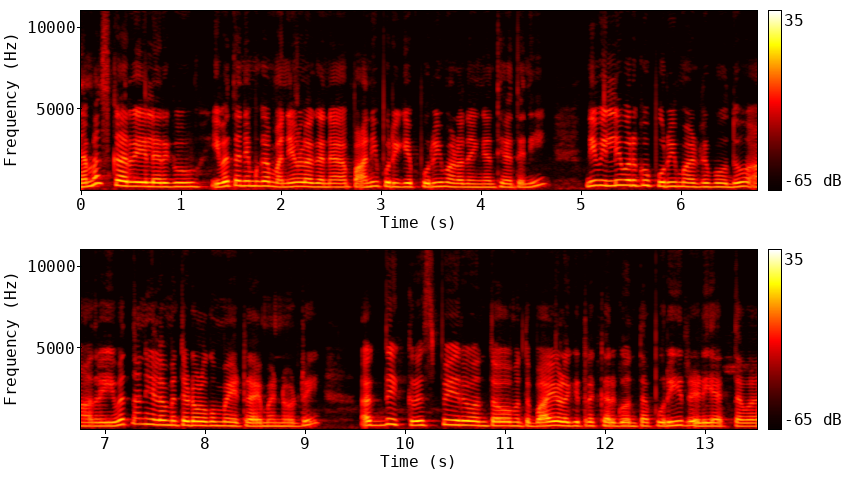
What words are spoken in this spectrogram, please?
ನಮಸ್ಕಾರ ರೀ ಎಲ್ಲರಿಗೂ. ಇವತ್ತು ನಿಮ್ಗೆ ಮನೆಯೊಳಗನ ಪಾನಿಪುರಿಗೆ ಪುರಿ ಮಾಡೋದು ಹೆಂಗೆ ಅಂತ ಹೇಳ್ತೀನಿ. ನೀವು ಇಲ್ಲಿವರೆಗೂ ಪುರಿ ಮಾಡಿರ್ಬೋದು, ಆದರೆ ಇವತ್ತು ನಾನು ಹೇಳೋ ಮೆಥಡ್ ಒಳಗೊಮ್ಮೆ ಟ್ರೈ ಮಾಡಿ ನೋಡಿರಿ. ಅಗ್ದಿ ಕ್ರಿಸ್ಪಿ ಇರುವಂಥವು ಮತ್ತು ಬಾಯೊಳಗಿಟ್ರೆ ಕರಗುವಂಥ ಪುರಿ ರೆಡಿ ಆಗ್ತವೆ.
